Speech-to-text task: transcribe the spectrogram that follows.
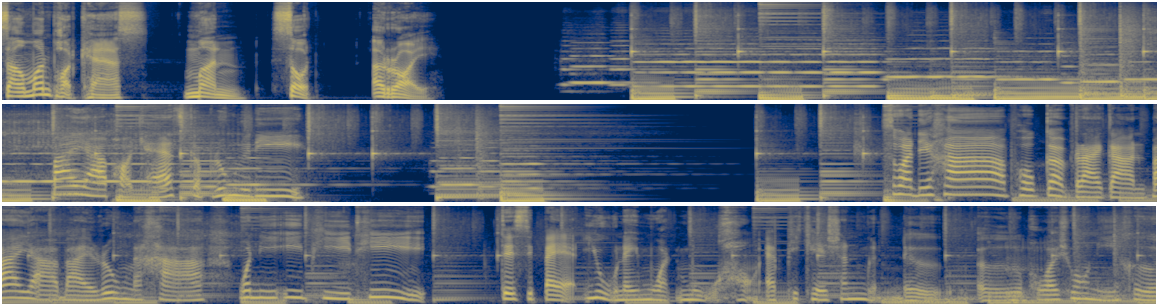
S a l ม o n PODCAST มัน สด อร่อย ป้ายยาพอดแคสต์กับรุ่งฤดี สวัสดีค่ะ พบกับรายการป้ายยาบายรุ่งนะคะ วันนี้ EP ที่ 78 อยู่ในหมวดหมู่ของแอปพลิเคชันเหมือนเดิม เออ เพราะว่าช่วงนี้คือ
